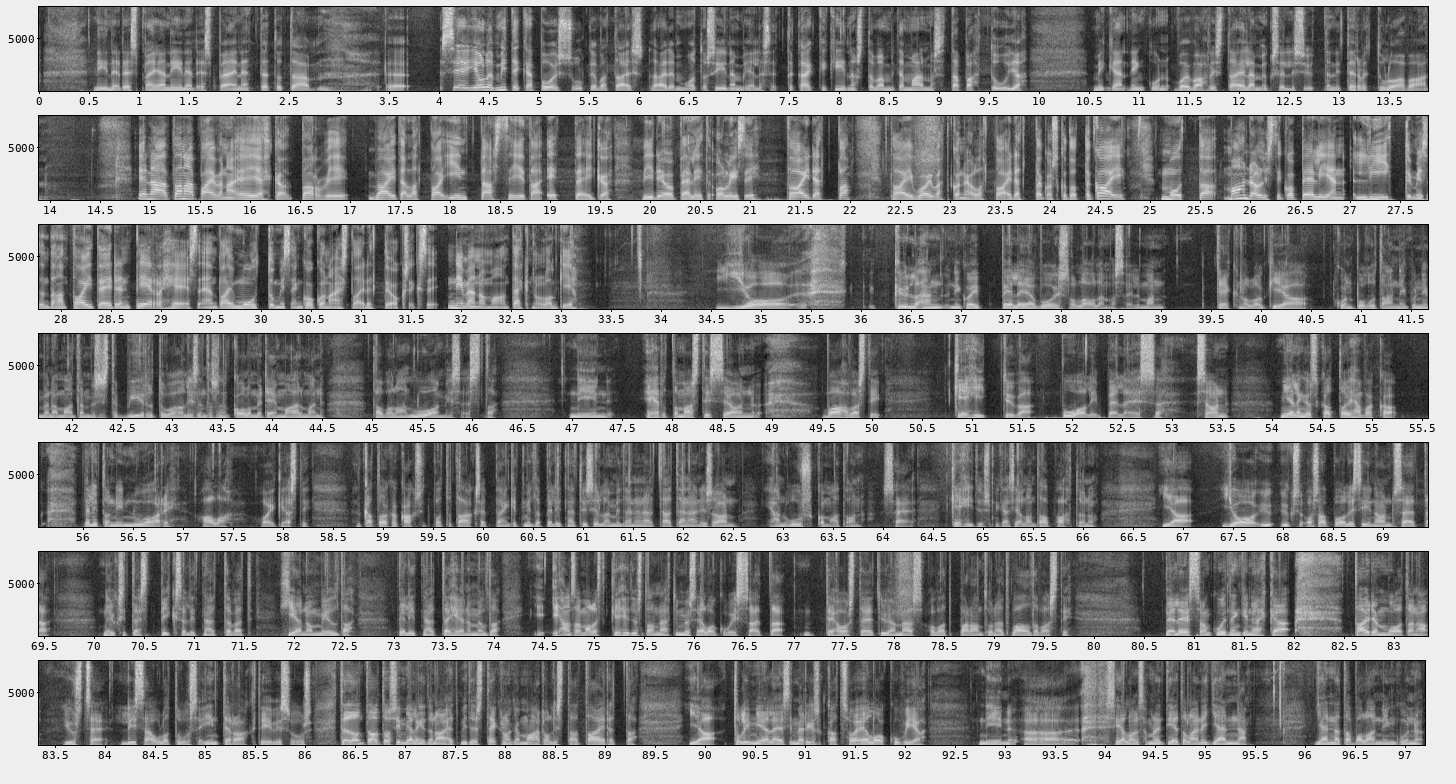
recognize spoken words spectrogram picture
niin edespäin ja niin edespäin, että tota, se ei ole mitenkään poissulkeva taidemuoto siinä mielessä, että kaikki kiinnostava, mitä maailmassa tapahtuu ja mikä niin kuin voi vahvistaa elämyksellisyyttä, niin tervetuloa vaan. Enää tänä päivänä ei ehkä tarvii väitellä tai inttää siitä, etteikö videopelit olisi taidetta tai voivatko ne olla taidetta, koska totta kai, mutta mahdollistiko pelien liittymisen tähän taiteiden perheeseen tai muuttumisen kokonaistaideteoksiksi nimenomaan teknologia? Joo, kyllähän niin ei pelejä voisi olla olemassa ilman teknologiaa, kun puhutaan niin kuin nimenomaan tämmöisistä virtuaalisen tason 3D-maailman tavallaan luomisesta, niin ehdottomasti se on vahvasti kehittyvä puoli peleissä. Se on mielenkiintoista katsoa ihan vaikka, pelit on niin nuori ala oikeasti. Katso vaikka 20 vuotta taaksepäinkin, että miltä pelit näytti silloin, miltä ne näyttää tänään, niin se on ihan uskomaton se kehitys, mikä siellä on tapahtunut. Ja joo, y- yksi osapuoli siinä on se, että ne yksittäiset pikselit näyttävät hienommilta, pelit näyttää hienommilta. Ihan samanlaista kehitystä on nähty myös elokuvissa, että tehosteet YMS ovat parantuneet valtavasti. Peleissä on kuitenkin ehkä taidemuotona just se lisäulottuvuus, se interaktiivisuus. Tämä on, tämä on tosi mielenkiintoinen aihe, että miten se teknologia mahdollistaa taidetta. Ja tuli mieleen esimerkiksi, kun katsoo elokuvia, niin äh, siellä on semmoinen tietynlainen jännä, jännä tavallaan, niin kuin, en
